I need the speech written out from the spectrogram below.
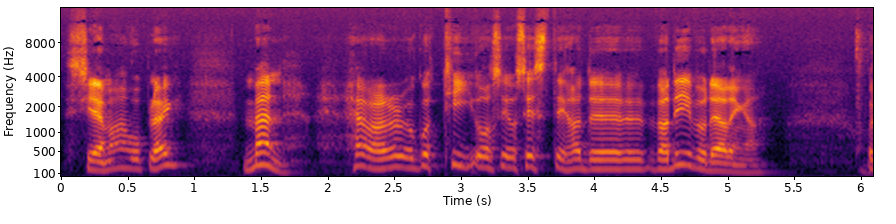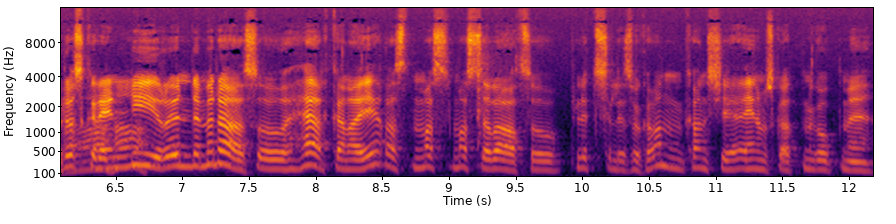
skjema, opplegg. Men her har det gått ti år siden sist de hadde verdivurderinger. Og Da skal det en ny runde med det. Så her kan det gjøres masse, masse rart. Så plutselig så kan kanskje eiendomsskatten gå opp med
